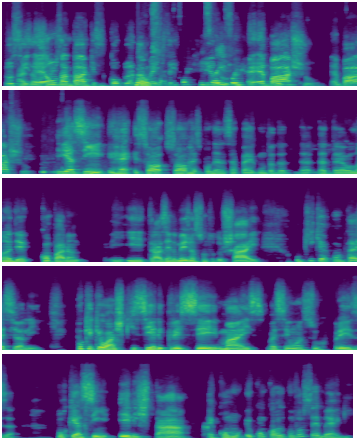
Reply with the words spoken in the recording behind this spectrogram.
Então, assim, é uns ataques batem. completamente não, sem sentido. Foi... É, é, baixo, é baixo. E assim, só, só respondendo essa pergunta da, da, da Holândia, comparando e, trazendo o mesmo assunto do Shai, o que que acontece ali? Por que que eu acho que se ele crescer mais, vai ser uma surpresa? Porque, assim, ele está é como eu concordo com você, Berg.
